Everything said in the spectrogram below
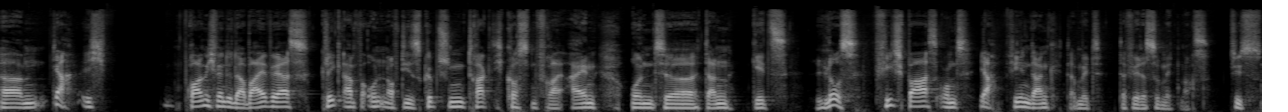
Ähm, ja, ich freue mich, wenn du dabei wärst. Klick einfach unten auf die Description, trag dich kostenfrei ein und äh, dann geht's los. Viel Spaß und ja, vielen Dank damit, dafür, dass du mitmachst. Tschüss.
